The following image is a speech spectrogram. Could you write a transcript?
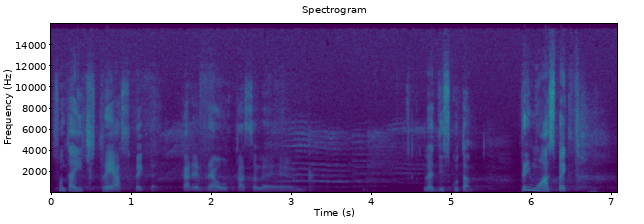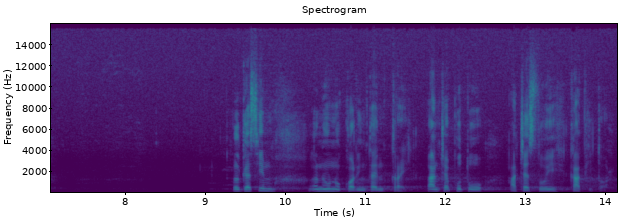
Sunt aici trei aspecte care vreau ca să le, le discutăm. Primul aspect îl găsim în 1 Corinteni 3, la începutul acestui capitol.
